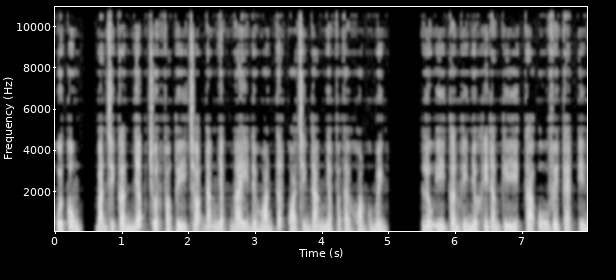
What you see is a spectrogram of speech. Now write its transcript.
Cuối cùng, bạn chỉ cần nhấp chuột vào tùy chọn đăng nhập ngay để hoàn tất quá trình đăng nhập vào tài khoản của mình. Lưu ý cần ghi nhớ khi đăng ký KUVKIN.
